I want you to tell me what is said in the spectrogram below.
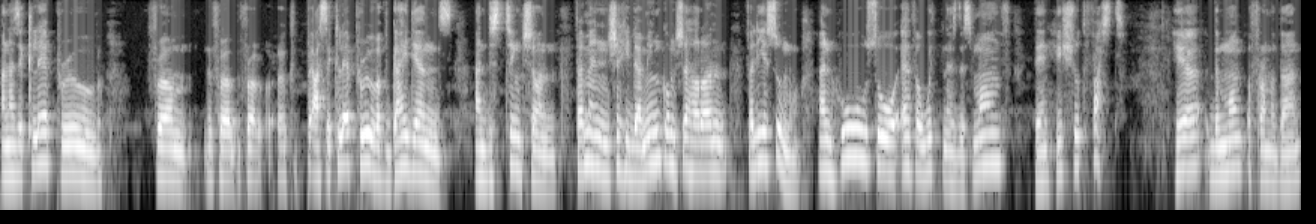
and as a clear proof from, from, from uh, as a clear proof of guidance and distinction فَمَنْ شَهِدَ مِنْكُمْ شَهْرًا فَلْيَسُمْهُ and whosoever witnessed this month then he should fast here the month of Ramadan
